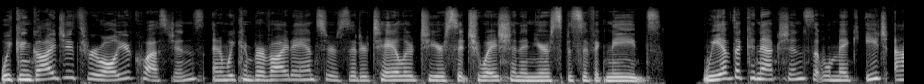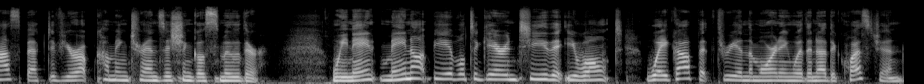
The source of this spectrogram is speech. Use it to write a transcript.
We can guide you through all your questions, and we can provide answers that are tailored to your situation and your specific needs. We have the connections that will make each aspect of your upcoming transition go smoother. We may, may not be able to guarantee that you won't wake up at three in the morning with another question,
